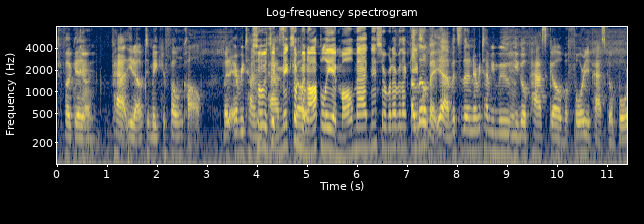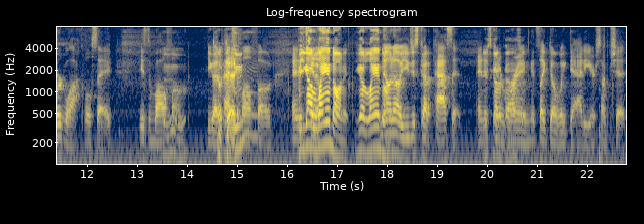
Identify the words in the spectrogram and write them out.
to fucking Okay. pat, you know, to make your phone call. But every time So you is pass it mix go, of Monopoly and Mall Madness or whatever that game? A little was? bit, yeah. But so then every time you move, Yeah. you go past go. Before you pass go, boardwalk, we'll say, is the mall Ooh. phone. You got to Okay. pass the mall phone. And But you got to gonna- land on it. You got to land No, on it. No, no, you just got to pass it, and it's gotta gonna ring. it. It's like "Don't Wake Daddy" or some shit,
